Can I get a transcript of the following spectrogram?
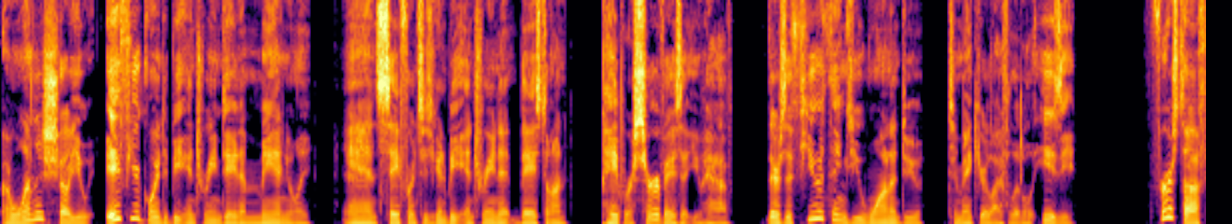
I want to show you if you're going to be entering data manually, and say, for instance, you're going to be entering it based on paper surveys that you have, there's a few things you want to do to make your life a little easy. First off,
